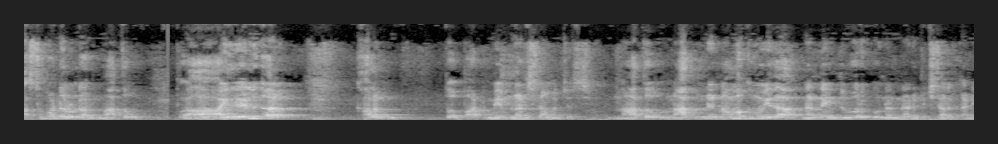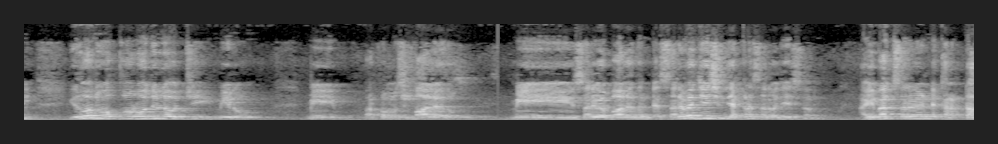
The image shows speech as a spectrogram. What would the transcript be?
కష్టపడ్డలు ఉన్నారు మాతో ఆ ఐదు కాలంతో పాటు మేము నడిచినాం వచ్చేసి. నాతో నాకుండే నమ్మకం మీద నన్ను ఇంతవరకు నన్ను నడిపించినారు. కానీ ఈరోజు ఒక్కో రోజుల్లో వచ్చి మీరు మీ పర్ఫార్మెన్స్ బాగాలేదు మీ సర్వే బాగాలేదంటే సర్వే చేసింది ఎక్కడ సర్వే చేసినారు? ఐబ్యాక్ సర్వే అంటే కరెక్టా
